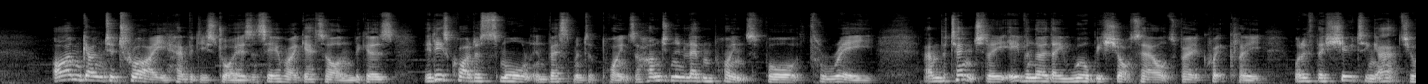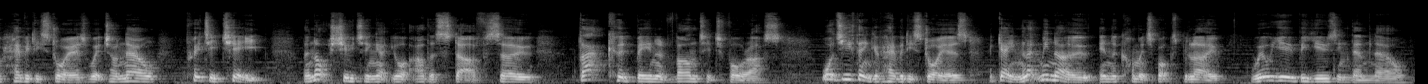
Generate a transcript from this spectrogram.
I'm going to try Heavy Destroyers and see how I get on because it is quite a small investment of points 111 points for three, and potentially, even though they will be shot out very quickly, well, if they're shooting at your Heavy Destroyers, which are now pretty cheap, they're not shooting at your other stuff, so that could be an advantage for us. What do you think of Heavy Destroyers? Again, let me know in the comments box below. Will you be using them now?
